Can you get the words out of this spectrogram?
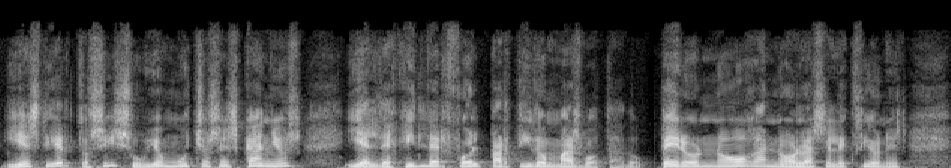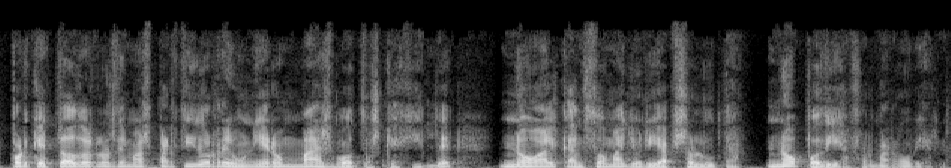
Y es cierto, sí, subió muchos escaños y el de Hitler fue el partido más votado, pero no ganó las elecciones porque todos los demás partidos reunieron más votos que Hitler. No alcanzó mayoría absoluta, no podía formar gobierno.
